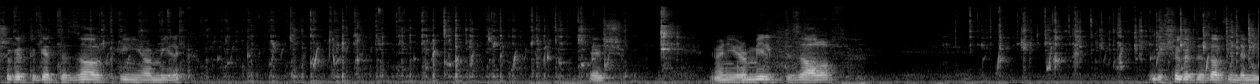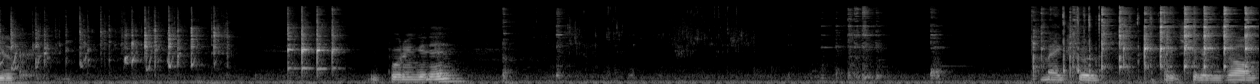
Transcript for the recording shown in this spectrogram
sugar to get dissolved in your milk. Ish. When your milk dissolves, the sugar dissolves in the milk. You're pouring it in. Make sure the sugar dissolves.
